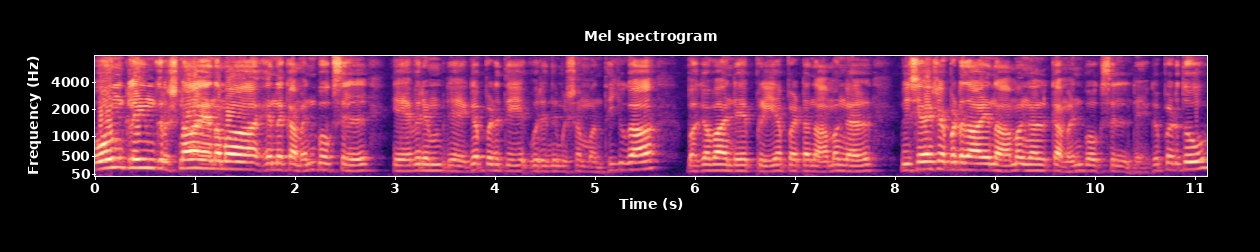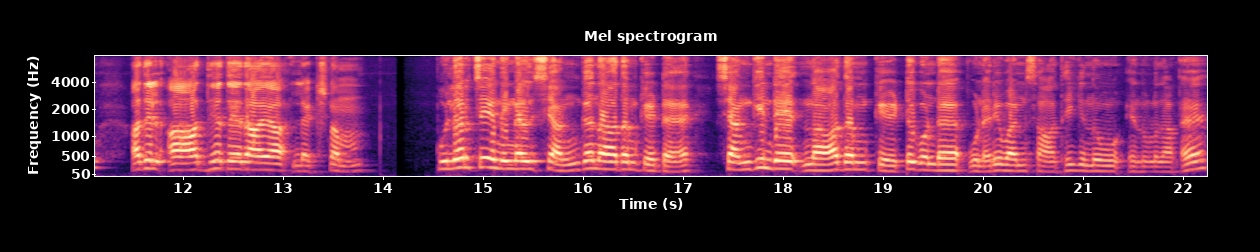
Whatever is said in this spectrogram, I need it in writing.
ഓം ക്ലീം കൃഷ്ണായ നമ എന്ന കമന്റ് ബോക്സിൽ ഏവരും രേഖപ്പെടുത്തി ഒരു നിമിഷം വന്ധിക്കുക ഭഗവാന്റെ പ്രിയപ്പെട്ട നാമങ്ങൾ വിശേഷപ്പെട്ടതായ നാമങ്ങൾ കമന്റ് ബോക്സിൽ രേഖപ്പെടുത്തൂ. അതിൽ ആദ്യത്തേതായ ലക്ഷണം പുലർച്ചെ നിങ്ങൾ ശംഖനാദം കേട്ട് ശംഖിന്റെ നാദം കേട്ടുകൊണ്ട് ഉണരുവാൻ സാധിക്കുന്നു എന്നുള്ളതാണ്.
